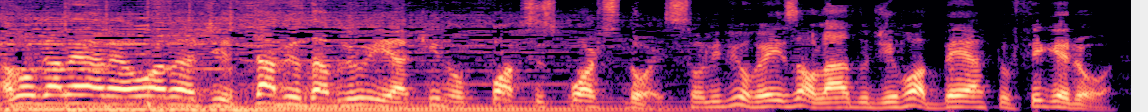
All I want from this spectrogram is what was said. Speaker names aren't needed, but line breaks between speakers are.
Alô, galera, é hora de WWE aqui no Fox Sports 2. Sou Olívio Reis ao lado de Roberto Figueiredo.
